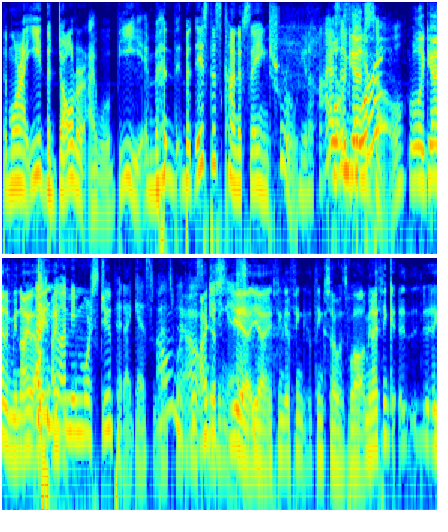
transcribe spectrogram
the more I eat, the duller I will be. But, but is this kind of saying true? You know, I Well, don't again- think so. Well, again, I mean, I, I, no, I, I mean more stupid. I guess that's Oh, what no. he's I just, getting at. yeah, yeah, I think, I think, I think so as well. I mean, I think uh, uh,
